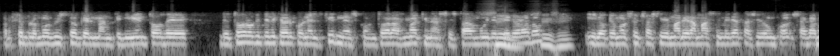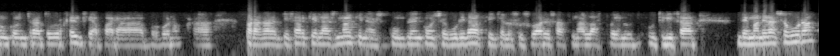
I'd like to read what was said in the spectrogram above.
por ejemplo, hemos visto que el mantenimiento de de todo lo que tiene que ver con el fitness, con todas las máquinas, estaba muy deteriorado y lo que hemos hecho así de manera más inmediata ha sido sacar un contrato de urgencia para, pues bueno, para, garantizar que las máquinas cumplen con seguridad y que los usuarios al final las pueden utilizar de manera segura.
